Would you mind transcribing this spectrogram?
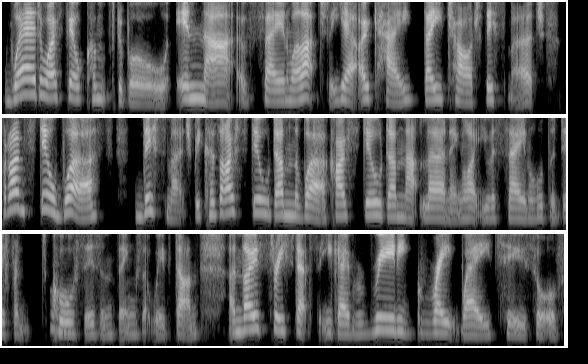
where do i feel comfortable in that of saying well actually yeah okay they charge this much but i'm still worth this much because i've still done the work i've still done that learning like you were saying all the different mm. courses and things that we've done and those three steps that you gave a really great way to sort of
